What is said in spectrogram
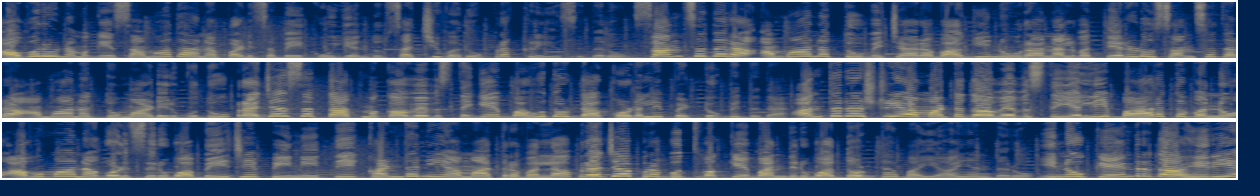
ಅವರು ನಮಗೆ ಸಮಾಧಾನ ಪಡಿಸಬೇಕು ಎಂದು ಸಚಿವರು ಪ್ರಕ್ರಿಯಿಸಿದರು. ಸಂಸದರ ಅಮಾನತು ವಿಚಾರವಾಗಿ ನೂರ ನಲವತ್ತೆರಡು ಸಂಸದರ ಅಮಾನತು ಮಾಡಿರುವುದು ಪ್ರಜಾಸತ್ತಾತ್ಮಕ ವ್ಯವಸ್ಥೆಗೆ ಬಹುದೊಡ್ಡ ಕೊಡಲಿಪೆಟ್ಟು ಬಿದ್ದಿದೆ. ಅಂತಾರಾಷ್ಟ್ರೀಯ ಮಟ್ಟದ ವ್ಯವಸ್ಥೆಯಲ್ಲಿ ಭಾರತವನ್ನು ಅವಮಾನಗೊಳಿಸಿರುವ ಬಿಜೆಪಿ ನೀತಿ ಖಂಡನೀಯ ಮಾತ್ರವಲ್ಲ, ಪ್ರಜಾಪ್ರಭುತ್ವಕ್ಕೆ ಬಂದಿರುವ ದೊಡ್ಡ ಭಯ ಎಂದರು. ಇನ್ನು ಕೇಂದ್ರದ ಹಿರಿಯ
